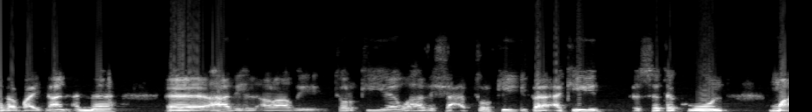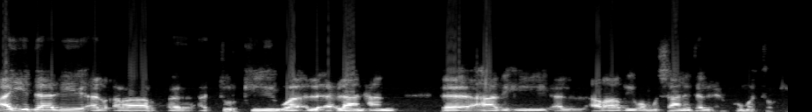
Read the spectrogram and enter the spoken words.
أذربيجان أن هذه الأراضي تركية وهذا الشعب تركي فأكيد ستكون مؤيدة للقرار التركي والإعلان عن هذه الأراضي ومساندة للحكومة التركية.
